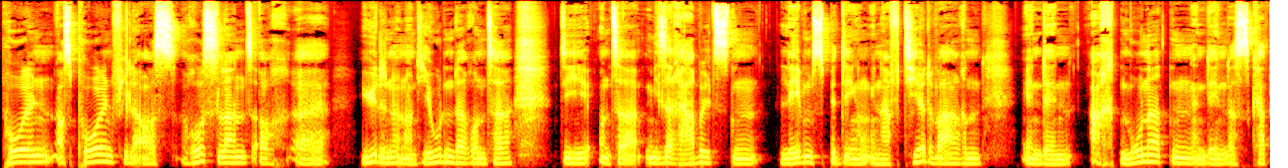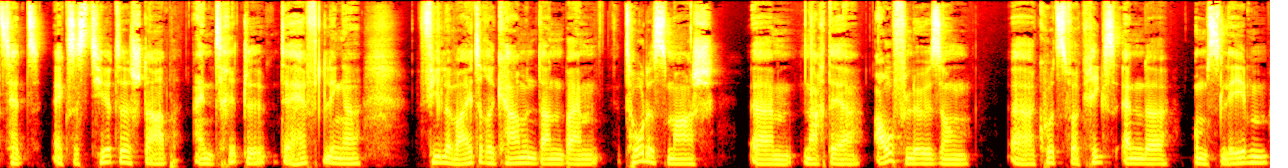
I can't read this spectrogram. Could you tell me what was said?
Polen, aus Polen, viele aus Russland, auch äh, Jüdinnen und Juden darunter, die unter miserabelsten Lebensbedingungen inhaftiert waren. In den acht Monaten, in denen das KZ existierte, starb ein Drittel der Häftlinge. Viele weitere kamen dann beim Todesmarsch ähm, nach der Auflösung äh, kurz vor Kriegsende ums Leben.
